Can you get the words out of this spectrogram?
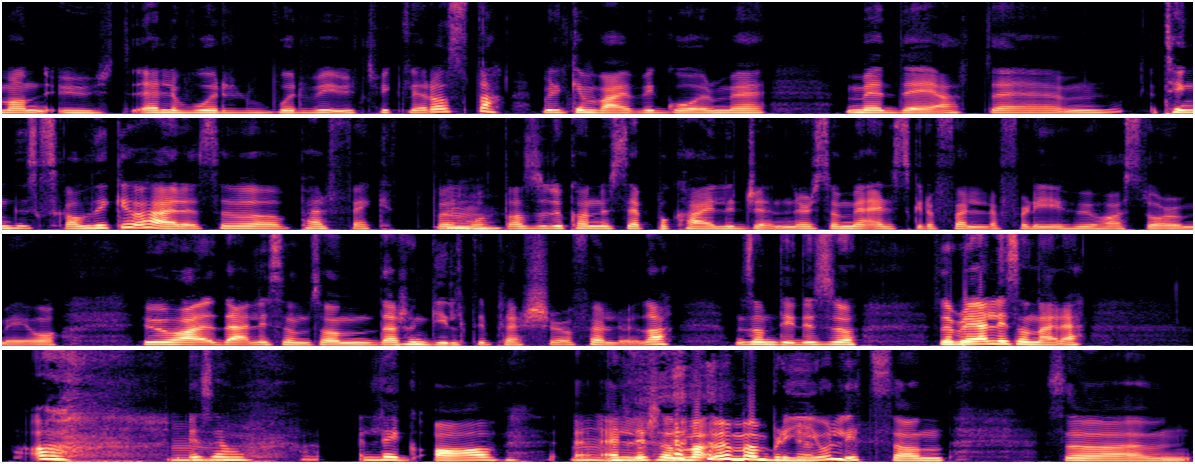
man ut... Eller hvor, hvor vi utvikler oss, da. Hvilken vei vi går med, med det at eh, ting skal ikke være så perfekt, på en Mm. måte. Altså, du kan jo se på Kylie Jenner, som jeg elsker å følge fordi hun har Stormy, og har Det er liksom sånn Det er sånn guilty pleasure å følge henne, da. Men samtidig så, så blir jeg litt sånn derre Åh, Mm. liksom Legg av. Mm. Eller sånn man, man blir jo litt sånn Så um,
